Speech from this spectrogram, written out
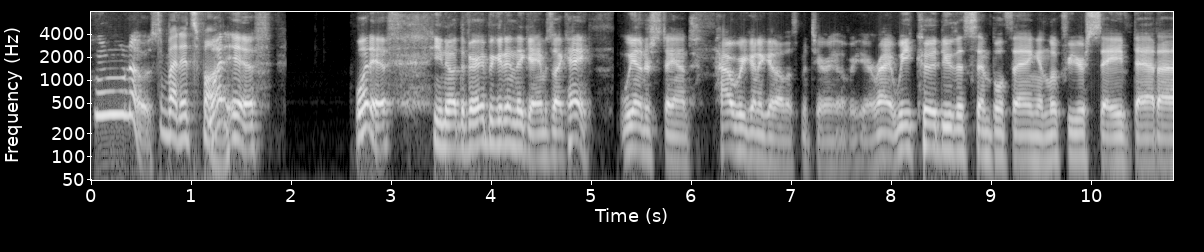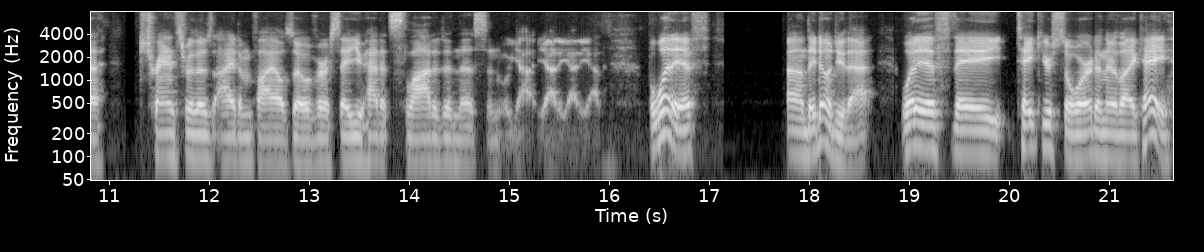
who knows? But it's fun. What if, what if, you know, at the very beginning of the game, it's like, hey, we understand. How are we going to get all this material over here, right? We could do the simple thing and look for your save data, transfer those item files over, say you had it slotted in this, and yada, yada, yada, yada. But what if um, they don't do that? What if they take your sword and they're like, hey,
